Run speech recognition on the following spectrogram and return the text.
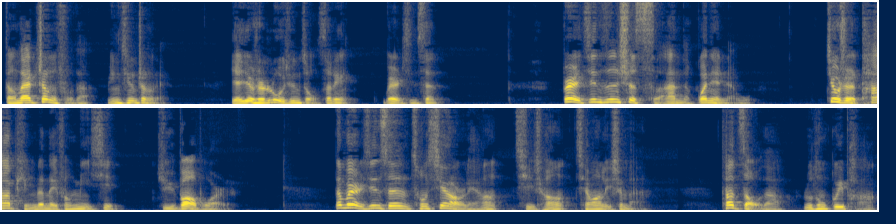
等待政府的明清证人，也就是陆军总司令威尔金森。威尔金森是此案的关键人物，就是他凭着那封密信举报博尔的。那威尔金森从新奥尔良启程前往里士满，他走的如同龟爬，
